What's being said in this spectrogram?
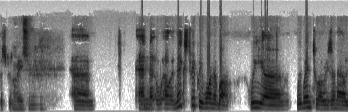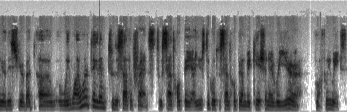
which was oh, great. Sure. Um, and uh, our next trip we want about we uh, we went to Arizona earlier this year, but uh, we I want to take them to the south of France, to Saint Tropez. I used to go to Saint Tropez on vacation every year for three weeks,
